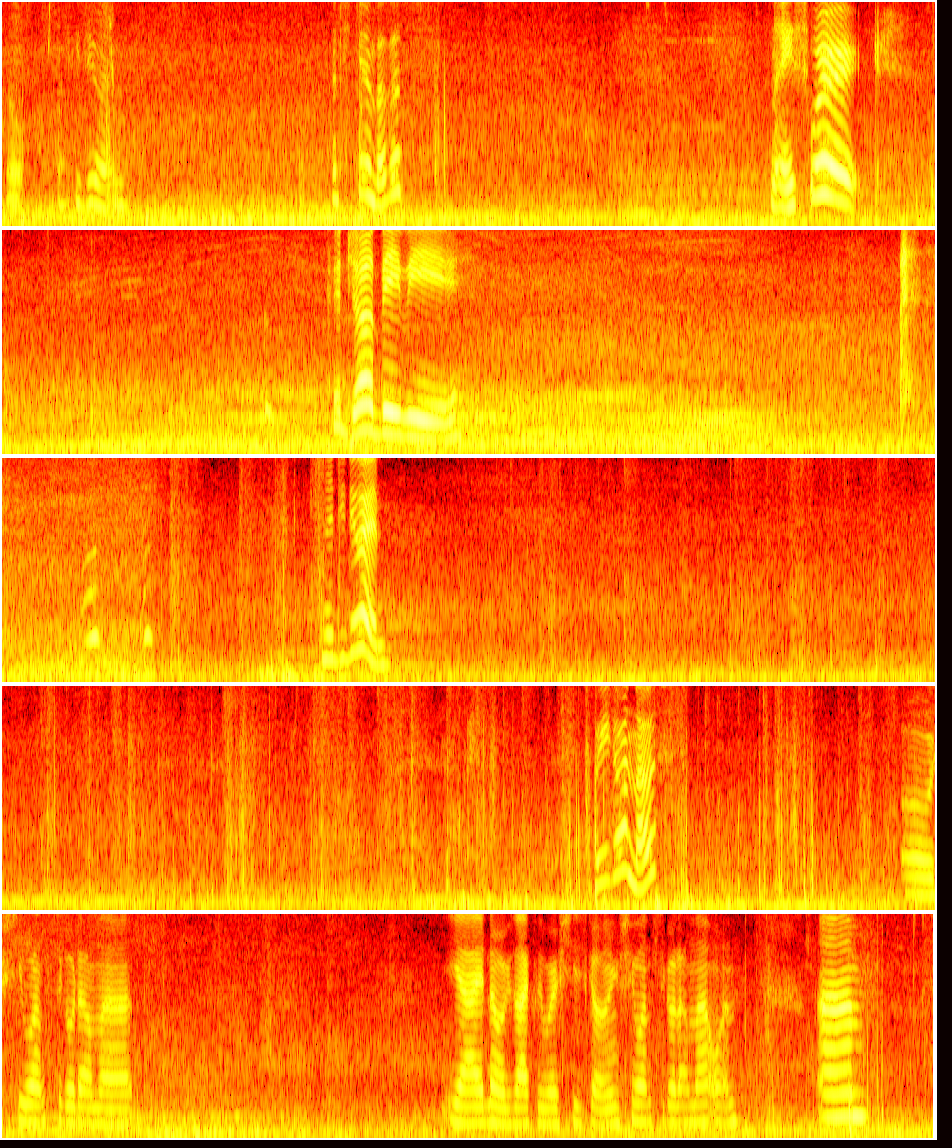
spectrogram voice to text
Oh, what are you doing? What you doing, Bubba's? Nice work. Good job, baby. What you doing? Where are you going, love? Oh, she wants to go down that. Yeah, I know exactly where she's going. She wants to go down that one. Um,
